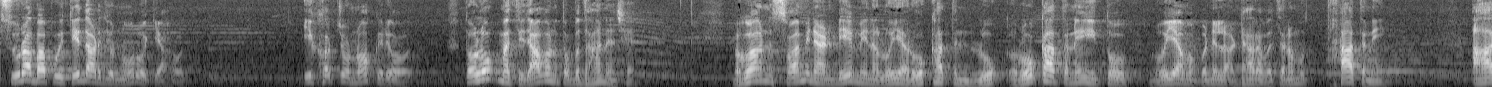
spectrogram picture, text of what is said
સુરા બાપુએ તે દાડ જો ન રોક્યા હોત, એ ખર્ચો ન કર્યો હોત, તો લોકમાંથી જ આવવાનું તો બધાને છે. ભગવાન સ્વામિનારાયણ બે મહિના લોયા રોકાત રોકાત નહીં તો લોયામાં બનેલા અઢાર વચનામૃત થાત નહીં. આ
